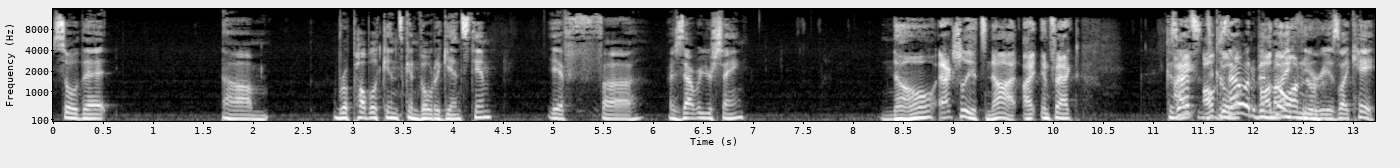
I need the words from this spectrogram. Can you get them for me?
so that um, Republicans can vote against him. If uh, is that what you're saying? No, actually, it's not. I, in fact, Because I- that's I'll because go- that would have been I'll my theory. the- Is like, hey,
